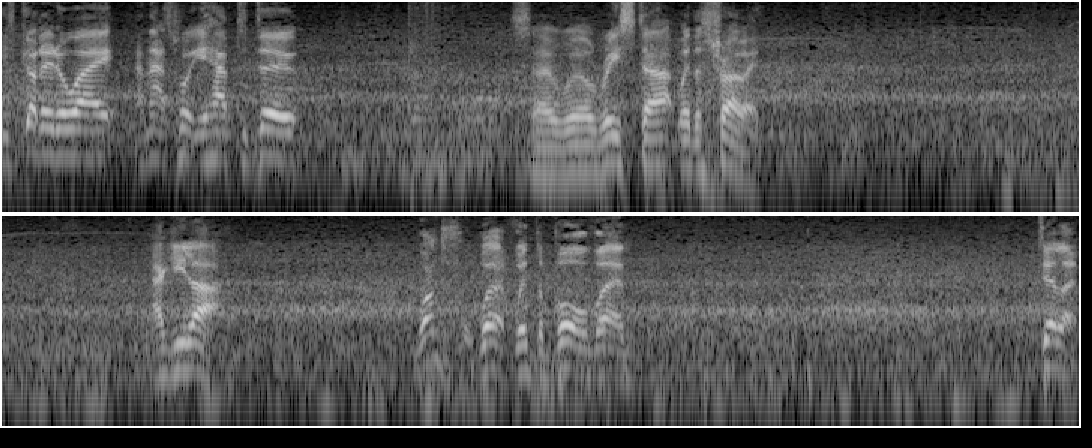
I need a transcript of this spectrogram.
He's got it away, and that's what you have to do. So we'll restart with a throw-in. Aguilar. Wonderful work with the ball then. Dylan.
